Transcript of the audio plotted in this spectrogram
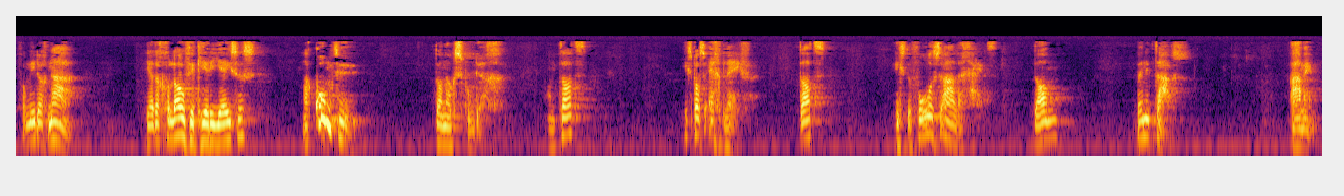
vanmiddag na? Ja, dat geloof ik, Heer Jezus. Maar komt u dan ook spoedig? Want dat is pas echt leven. Dat is de volle zaligheid. Dan ben ik thuis. Amen.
